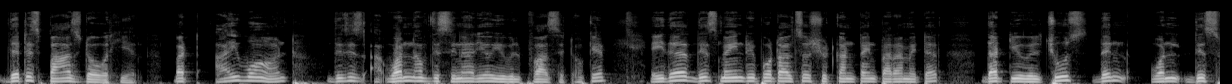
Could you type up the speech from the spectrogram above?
That is passed over here. But I want this is one of the scenario you will pass it okay? Either this main report also should contain parameter that you will choose then one this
